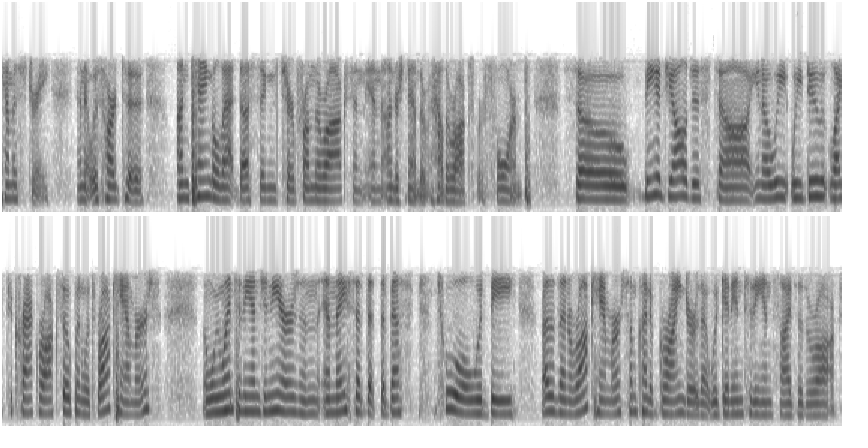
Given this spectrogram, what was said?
chemistry, and it was hard to untangle that dust signature from the rocks and, and understand the, how the rocks were formed. So, being a geologist, uh, you know, we we do like to crack rocks open with rock hammers. And we went to the engineers, and and they said that the best tool would be rather than a rock hammer, some kind of grinder that would get into the insides of the rocks.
